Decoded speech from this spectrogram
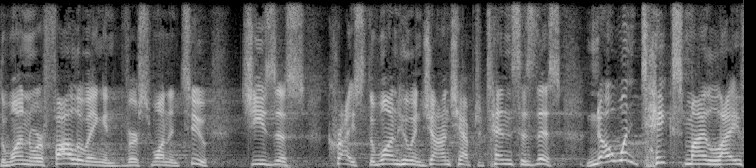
the one we're following in verse 1 and 2, Jesus Christ, the one who in John chapter 10 says this No one takes my life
